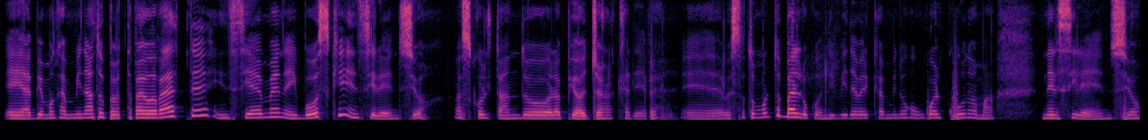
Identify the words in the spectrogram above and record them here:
e abbiamo camminato per tre orette insieme nei boschi in silenzio ascoltando la pioggia cadere. È stato molto bello condividere il cammino con qualcuno, ma nel silenzio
